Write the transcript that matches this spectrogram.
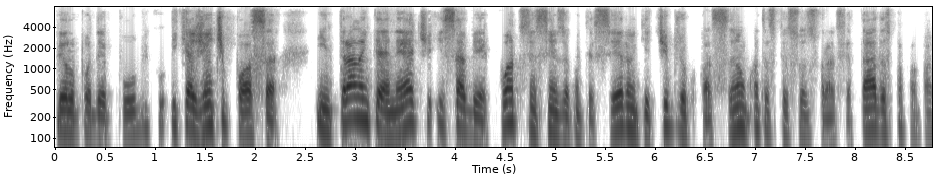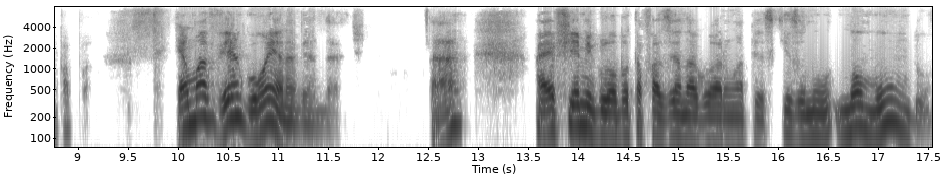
pelo poder público e que a gente possa entrar na internet e saber quantos incêndios aconteceram, em que tipo de ocupação, quantas pessoas foram afetadas, papapá. papapá é uma vergonha, na verdade. Tá? A FM Globo está fazendo agora uma pesquisa no, no, mundo,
